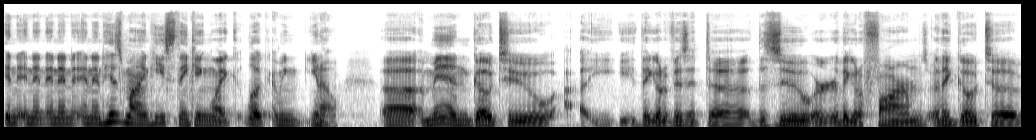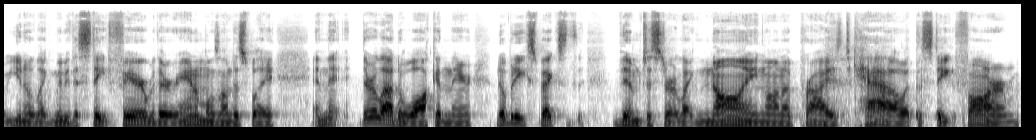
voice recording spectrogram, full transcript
in, in, in, in, in, in his mind, he's thinking like, look, I mean, you know, uh, men go to uh, they go to visit uh, the zoo or they go to farms or they go to you know like maybe the state fair where there are animals on display and they, they're allowed to walk in there. Nobody expects them to start like gnawing on a prized cow at the state farm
